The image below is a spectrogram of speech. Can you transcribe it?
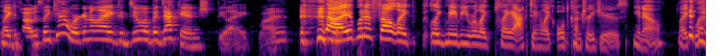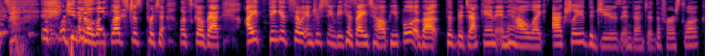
Like if mm-hmm. I was like, yeah, we're gonna like do a bedekin, she'd be like, what? yeah, it would have felt like like maybe you were like play acting like old country Jews, you know, like let's you know, like let's just pretend. Let's go back. I think it's so interesting because I tell people about the bedekin and how like actually the Jews invented the first look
